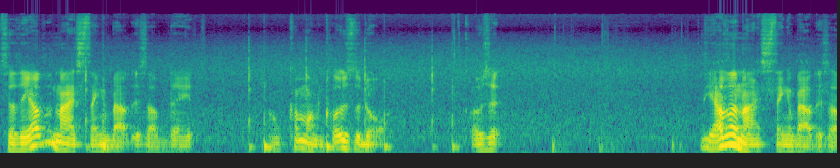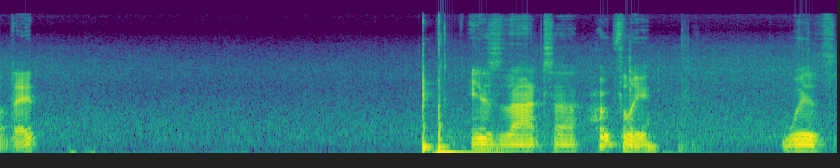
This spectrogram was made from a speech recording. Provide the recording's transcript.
So the other nice thing about this update... Oh, come on, close the door. Close it. The other nice thing about this update is that, uh, hopefully, with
